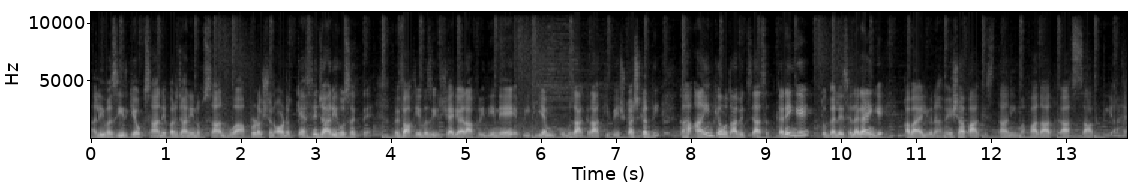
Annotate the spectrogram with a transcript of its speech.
علی وزیر کے اکسانے پر جانی نقصان ہوا۔ پروڈکشن آرڈر کیسے جاری ہو سکتے ہیں؟ وفاقی وزیر شہریار آفریدی نے پی ٹی ایم کو مذاکرات کی پیشکش کر دی، کہا آئین کے مطابق سیاست کریں گے تو گلے سے لگائیں گے۔ قبائلیوں نے ہمیشہ پاکستانی مفادات کا ساتھ دیا ہے۔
